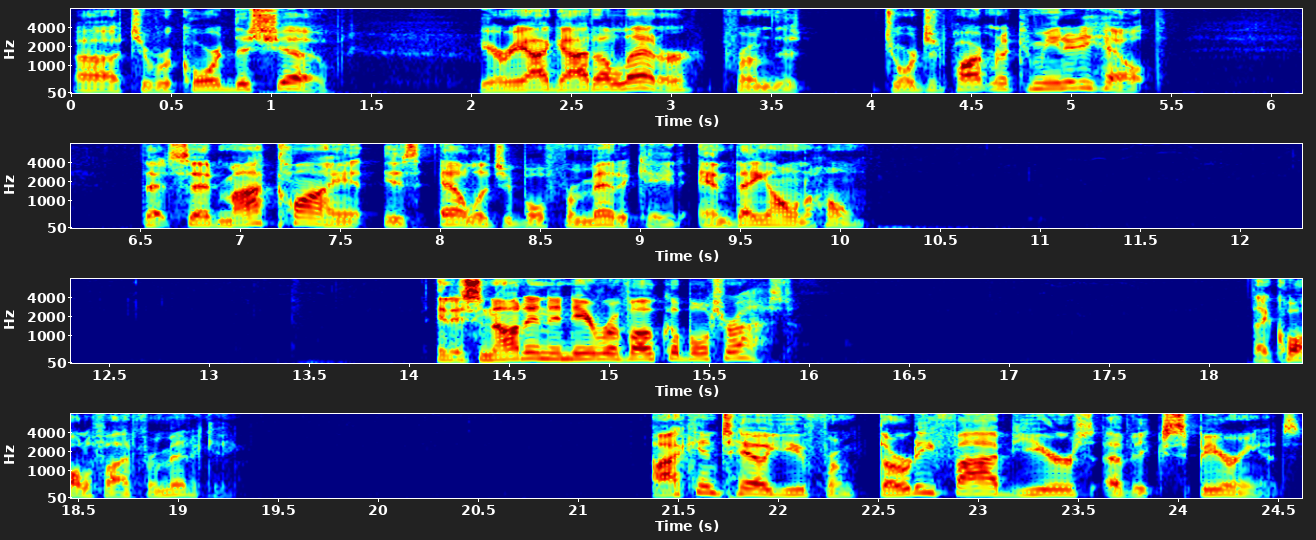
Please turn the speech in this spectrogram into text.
uh, to record this show, Gary, I got a letter from the Georgia Department of Community Health that said my client is eligible for Medicaid and they own a home. And it's not in an irrevocable trust. They qualified for Medicaid. I can tell you from 35 years of experience,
